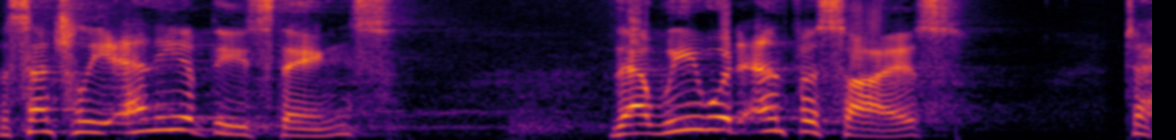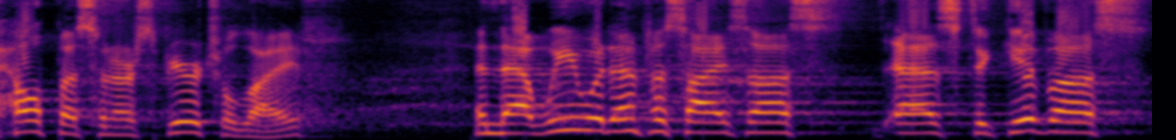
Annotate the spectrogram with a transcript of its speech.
Essentially, any of these things that we would emphasize to help us in our spiritual life, and that we would emphasize us as to give us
